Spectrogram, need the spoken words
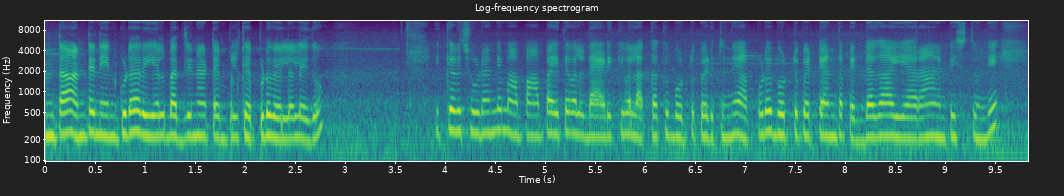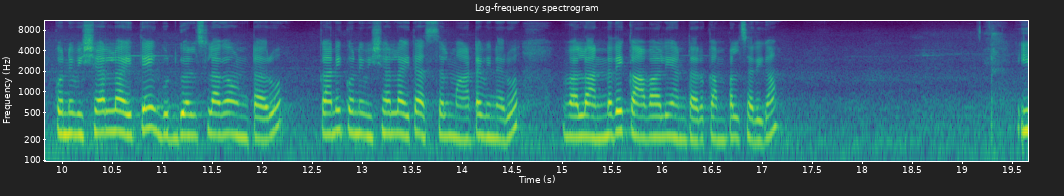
అంట అంటే నేను కూడా రియల్ బద్రీనాథ్ టెంపుల్కి ఎప్పుడు వెళ్ళలేదు. ఇక్కడ చూడండి మా పాప అయితే వాళ్ళ డాడీకి వాళ్ళ అక్కకి బొట్టు పెడుతుంది. అప్పుడే బొట్టు పెట్టేంత పెద్దగా అయ్యారా అనిపిస్తుంది. కొన్ని విషయాల్లో అయితే గుడ్ గర్ల్స్ లాగా ఉంటారు. కానీ కొన్ని విషయాల్లో అయితే అస్సలు మాట వినరు. వాళ్ళు అన్నదే కావాలి అంటారు కంపల్సరిగా. ఈ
